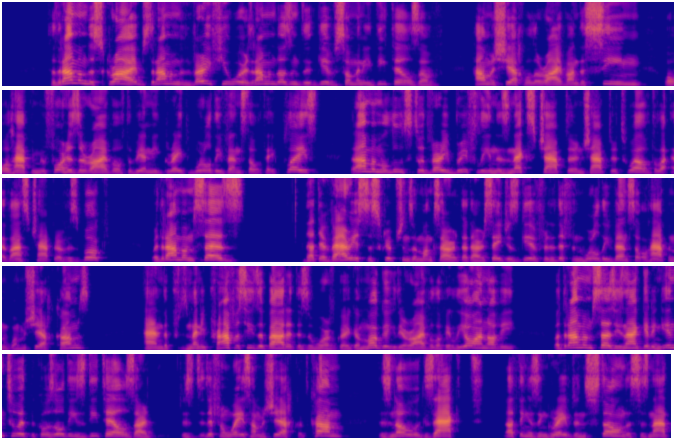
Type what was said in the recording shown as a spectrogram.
So the Rambam describes the Rambam in very few words. The Rambam doesn't give so many details of how Mashiach will arrive on the scene, what will happen before his arrival, if there'll be any great world events that will take place. The Rambam alludes to it very briefly in his next chapter, in chapter 12, the uh, last chapter of his book, where the Rambam says that there are various descriptions amongst our that our sages give for the different world events that will happen when Mashiach comes. And there's many prophecies about it. There's the war of Gog and Magog, the arrival of Eliyahu Navi. But the Rambam says he's not getting into it because all these details are there's different ways how Mashiach could come. There's no exact, nothing is engraved in stone. This is not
